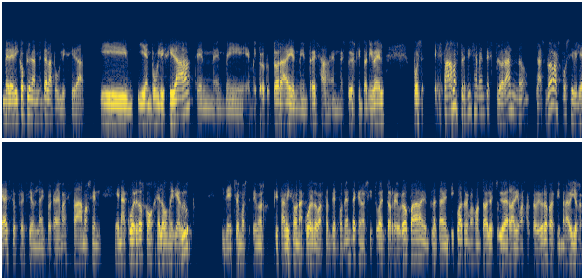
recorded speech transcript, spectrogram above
me dedico plenamente a la publicidad. Y, y en publicidad, en, en, mi, en mi productora y en mi empresa, en Estudios Quinto Nivel, pues estábamos precisamente explorando las nuevas posibilidades que ofrece online, porque además estábamos en, en acuerdos con Hello Media Group, y de hecho hemos, hemos cristalizado un acuerdo bastante potente que nos sitúa en Torre Europa, en Planta 24, hemos montado el estudio de radio más alto de Europa, en fin, maravilloso.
